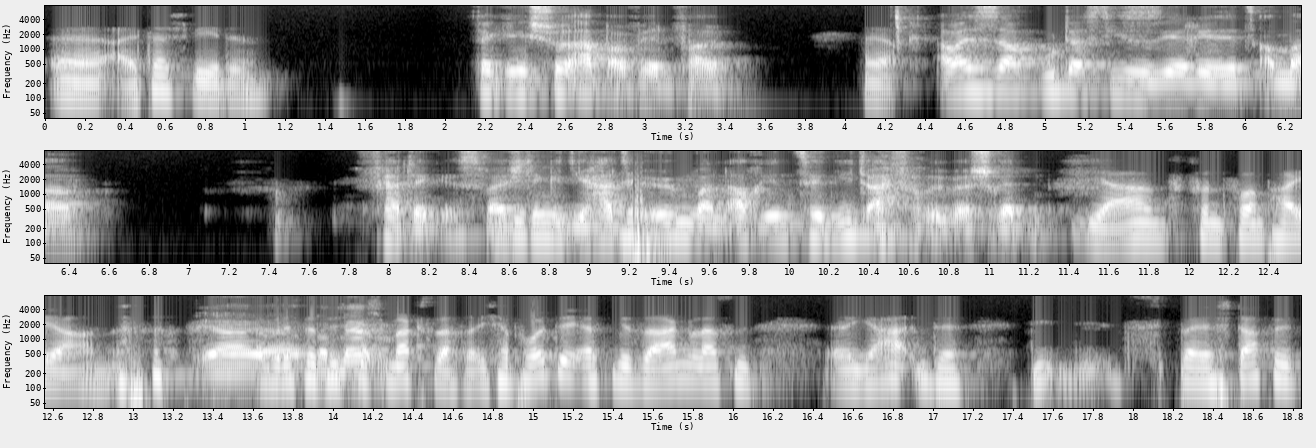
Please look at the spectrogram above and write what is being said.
Äh, alter Schwede. Da ging es schon ab, auf jeden Fall. Ja. Aber es ist auch gut, dass diese Serie jetzt auch mal fertig ist, weil ich denke, die hatte irgendwann auch ihren Zenit einfach überschritten. Ja, schon vor ein paar Jahren. Ja, ja. Aber das ist natürlich Geschmackssache. Ich habe heute erst mir sagen lassen, äh, ja, die, die, bei Staffel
